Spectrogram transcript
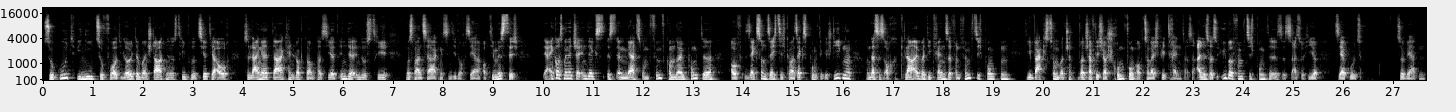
so gut wie nie zuvor. Die Leute wollen starten, die Industrie produziert ja auch, solange da kein Lockdown passiert in der Industrie, muss man sagen, sind die doch sehr optimistisch. Der Einkaufsmanager-Index ist im März um 5,9 Punkte auf 66,6 Punkte gestiegen und das ist auch klar über die Grenze von 50 Punkten die Wachstum wirtschaftlicher Schrumpfung auch zum Beispiel trennt. Also alles, was über 50 Punkte ist, ist also hier sehr gut zu werten.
